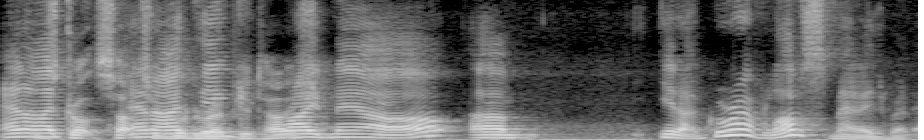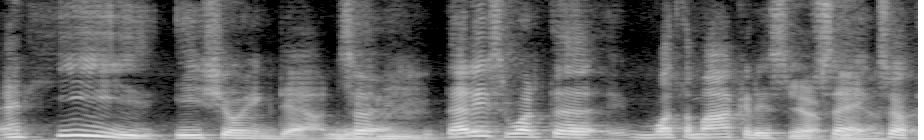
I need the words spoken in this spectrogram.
and I It's got such and a I good think reputation. right now, um, you know, Gaurav loves management, and he is showing down. So Yeah. that is what the what the market is Yeah. saying. So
